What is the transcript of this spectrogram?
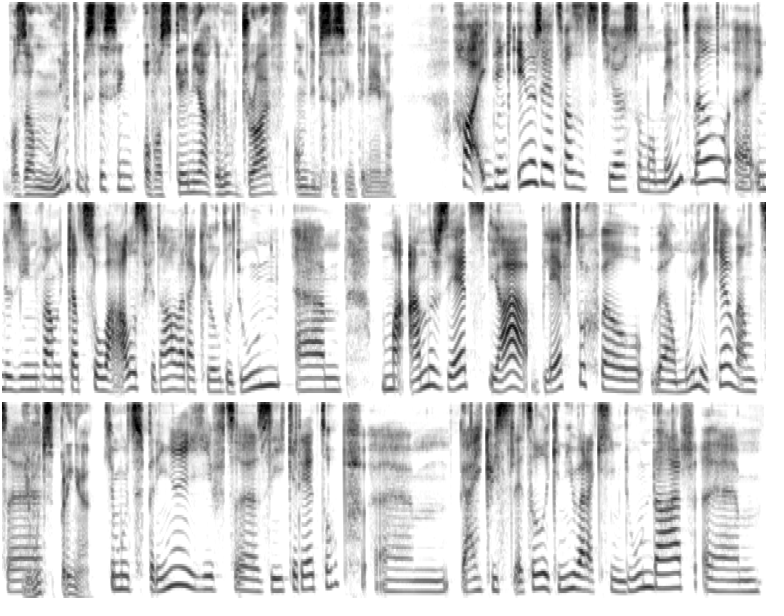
was dat een moeilijke beslissing? Of was Kenia genoeg drive om die beslissing te nemen? Goh, ik denk enerzijds was het het juiste moment wel. Uh, in de zin van, ik had zo alles gedaan wat ik wilde doen. Um, maar anderzijds, ja, blijft toch wel, wel moeilijk. Hè? Want, uh, je moet springen. Je moet springen, je geeft uh, zekerheid op. Um, ja, ik wist letterlijk niet wat ik ging doen daar. Um,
